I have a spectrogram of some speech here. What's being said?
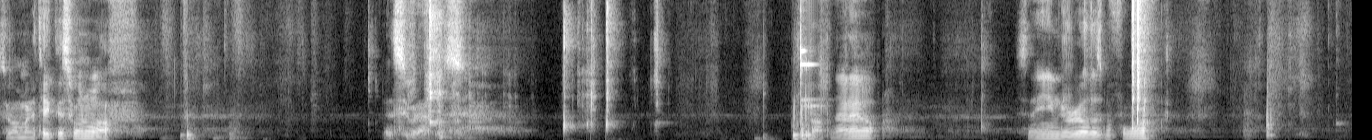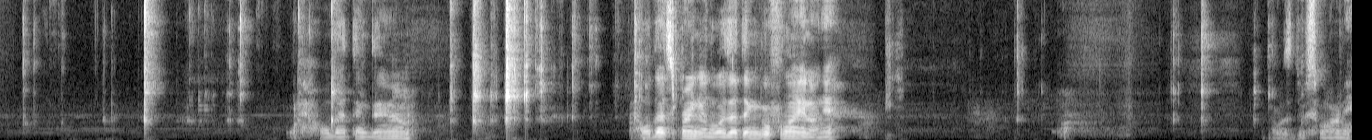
So I'm going to take this one off. Let's see what happens. Popping that out. Same drill as before. Hold that thing down. Hold that spring, otherwise that thing can go flying on you. That was too smart of me.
